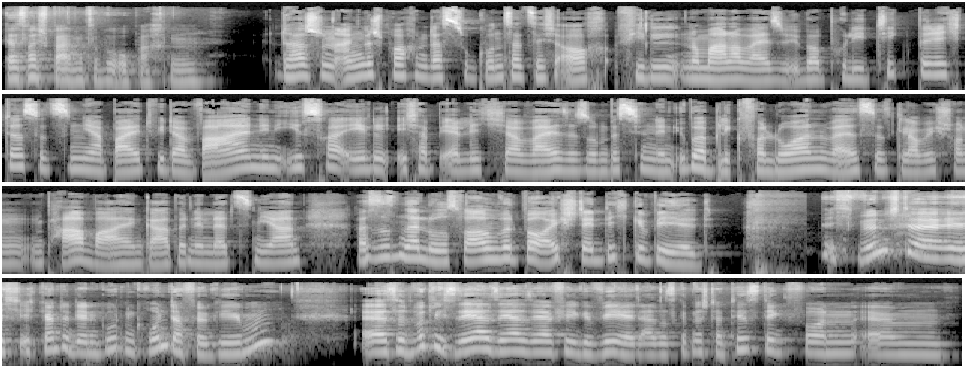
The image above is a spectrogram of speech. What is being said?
das war spannend zu beobachten. Du hast schon angesprochen, dass du grundsätzlich auch viel normalerweise über Politik berichtest. Jetzt sind ja bald wieder Wahlen in Israel. Ich habe ehrlicherweise so ein bisschen den Überblick verloren, weil es jetzt, glaube ich, schon ein paar Wahlen gab in den letzten Jahren. Was ist denn da los? Warum wird bei euch ständig gewählt? Ich wünschte, ich, ich könnte dir einen guten Grund dafür geben. Äh, es wird wirklich sehr, sehr, sehr viel gewählt. Also es gibt eine Statistik von, ähm,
